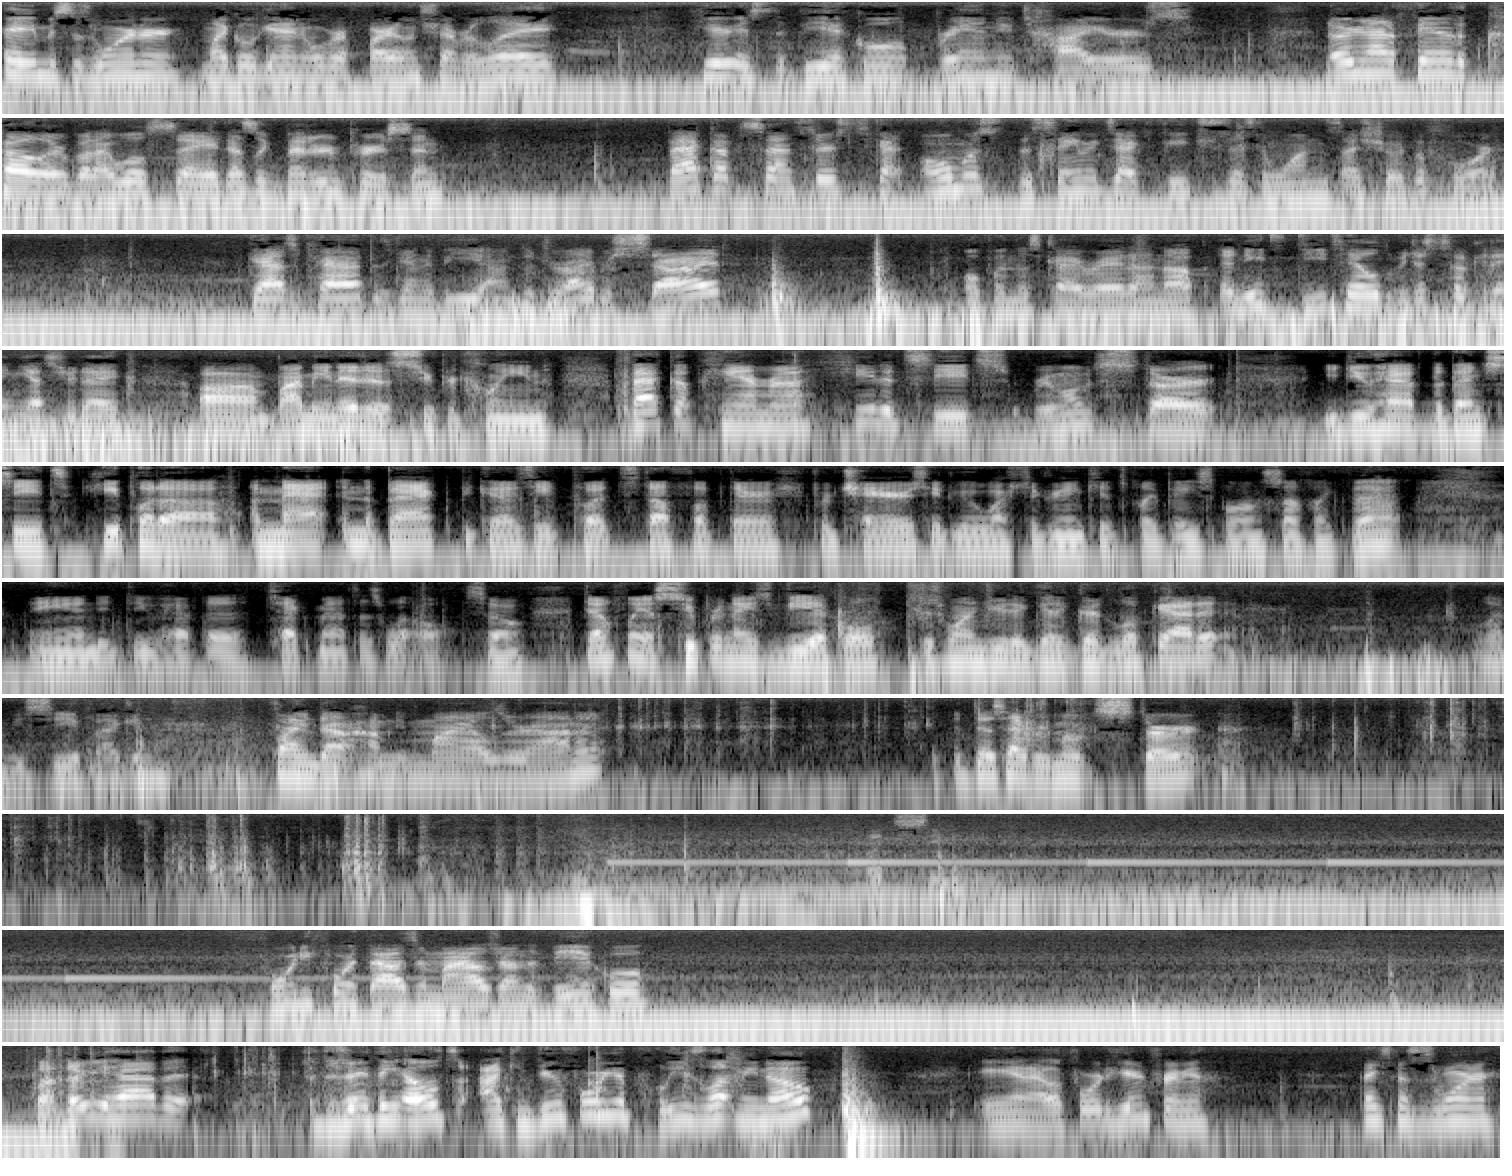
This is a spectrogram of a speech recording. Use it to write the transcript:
Hey, Mrs. Warner, Michael again over at Fireland Chevrolet. Here is the vehicle, brand new tires. No, you're not a fan of the color, but I will say it does look better in person. Backup sensors, it's got almost the same exact features as the ones I showed before. Gas cap is gonna be on the driver's side. Open this guy right on up. It needs detailed, we just took it in yesterday. Um, but I mean, it is super clean. Backup camera, heated seats, remote start, you do have the bench seats. He put a, a mat in the back because he'd put stuff up there for chairs. He'd go watch the grandkids play baseball and stuff like that. And it do have the tech mats as well. So definitely a super nice vehicle. Just wanted you to get a good look at it. Let me see if I can find out how many miles are on it. It does have remote start. Let's see. 44,000 miles around the vehicle. But there you have it. If there's anything else I can do for you, please let me know. And I look forward to hearing from you. Thanks, Mrs. Warner.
